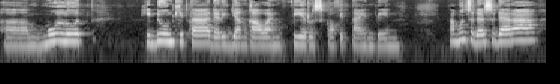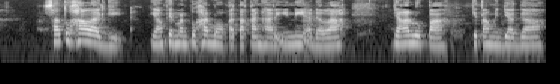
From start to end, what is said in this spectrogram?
uh, mulut, hidung kita dari jangkauan virus COVID-19. Namun saudara-saudara, satu hal lagi yang firman Tuhan mau katakan hari ini adalah jangan lupa kita menjaga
